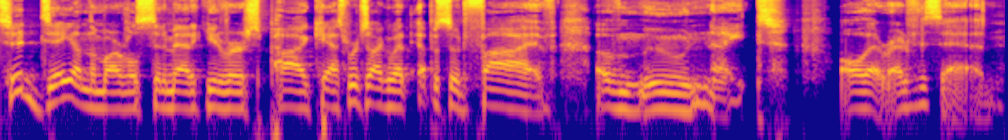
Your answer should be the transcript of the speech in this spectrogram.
Today on the Marvel Cinematic Universe podcast, we're talking about episode 5 of Moon Knight. All that right after this ad.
